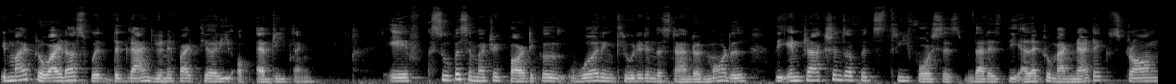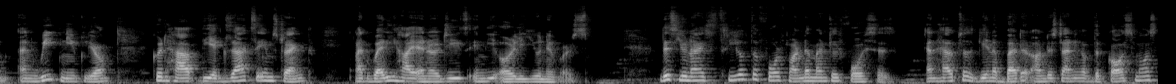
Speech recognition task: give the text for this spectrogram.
it might provide us with the grand unified theory of everything. If supersymmetric particles were included in the standard model, the interactions of its three forces, that is, the electromagnetic, strong, and weak nuclear, could have the exact same strength at very high energies in the early universe. This unites three of the four fundamental forces and helps us gain a better understanding of the cosmos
